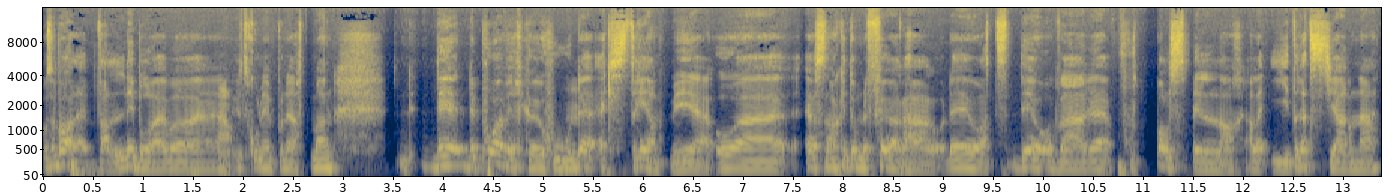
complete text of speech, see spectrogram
Og så var det veldig bra. Jeg var eh, Ja. utrolig imponert. Men det, det påvirker jo hodet Mm. ekstremt mye. Og jeg har snakket om det før her, og det er jo at det å være fotballspiller eller idrettsstjerne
